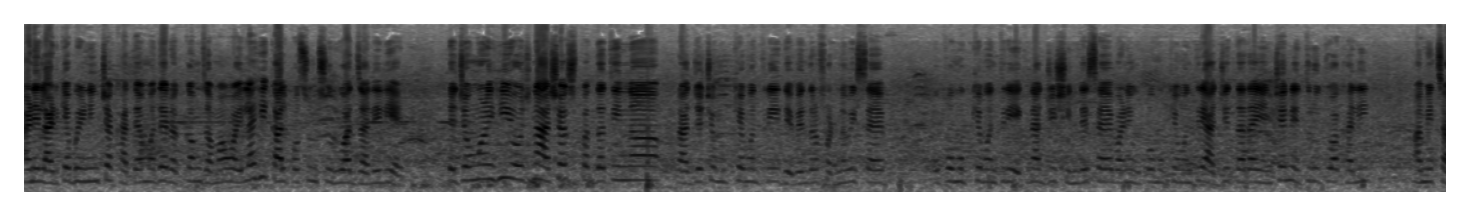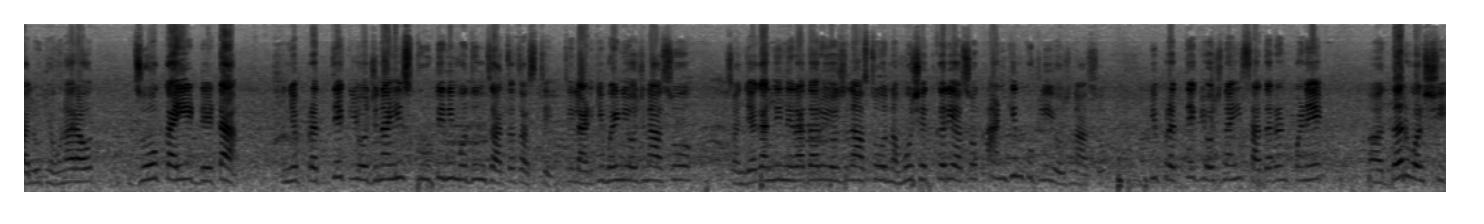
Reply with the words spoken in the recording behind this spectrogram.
आणि लाडक्या बहिणींच्या खात्यामध्ये रक्कम जमा व्हायलाही कालपासून सुरुवात झालेली आहे. त्याच्यामुळे ही योजना अशाच पद्धतीनं राज्याचे मुख्यमंत्री देवेंद्र फडणवीस साहेब उपमुख्यमंत्री एकनाथजी शिंदे साहेब आणि उपमुख्यमंत्री अजितदादा यांच्या नेतृत्वाखाली आम्ही चालू ठेवणार आहोत. जो काही डेटा म्हणजे प्रत्येक योजना ही स्क्रुटिनीमधून जातच असते. ती लाडकी बहीण योजना असो संजय गांधी निराधार योजना असो नमो शेतकरी असो का आणखीन कुठली योजना असो ही प्रत्येक योजना ही साधारणपणे दरवर्षी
